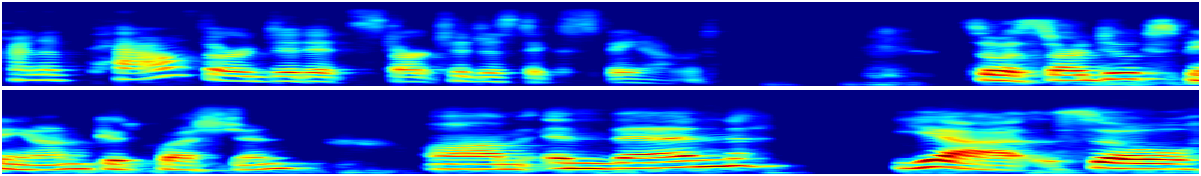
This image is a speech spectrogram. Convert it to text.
kind of path or did it start to just expand? So, it started to expand. Good question. Um, and then, yeah, so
